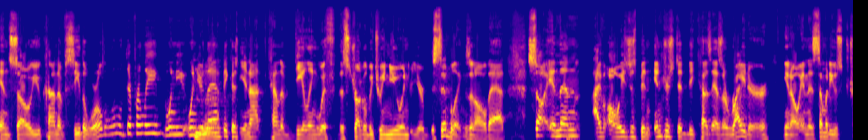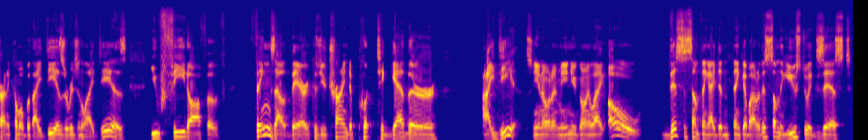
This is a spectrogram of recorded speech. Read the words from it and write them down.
and so you kind of see the world a little differently when you when you're mm-hmm. that because you're not kind of dealing with the struggle between you and your siblings and all that so and then i've always just been interested because as a writer you know and as somebody who's trying to come up with ideas original ideas you feed off of things out there because you're trying to put together ideas you know what i mean you're going like oh this is something I didn't think about, or this is something used to exist,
